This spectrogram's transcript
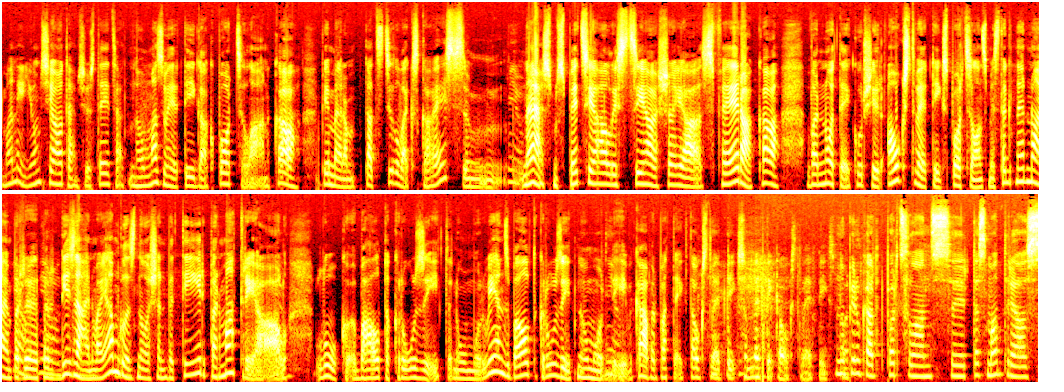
Man ir jums jautājums, jūs teicāt, no mazvērtīgāka porcelāna. Kā, piemēram, tāds cilvēks kā es, jā. neesmu speciālists jā, šajā sfērā, kā var noteikt, kurš ir augstvērtīgs porcelāns. Mēs tagad nerunājam par, jā, jā, par dizainu vai apgleznošanu, bet tīri par materiālu. Jā. Lūk, balta krūzīte, numur viens, balta krūzīte, numur jā. divi. Kā var pateikt, augstvērtīgs un netik augstvērtīgs? Nu, pirmkārt, porcelāns ir tas materiāls,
